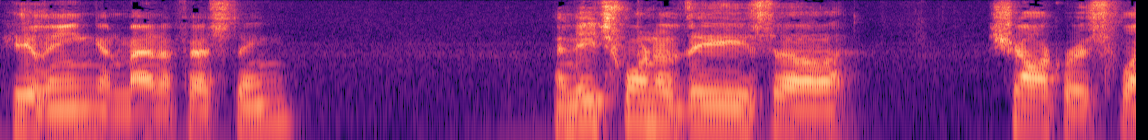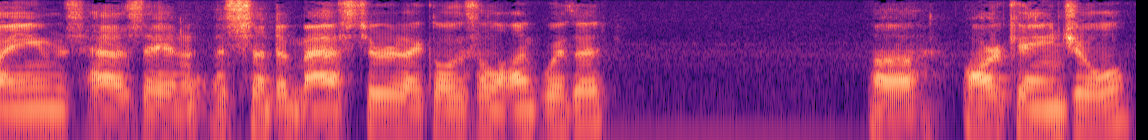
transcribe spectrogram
healing and manifesting. And each one of these uh, chakras, flames, has an ascendant master that goes along with it, uh, archangel,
